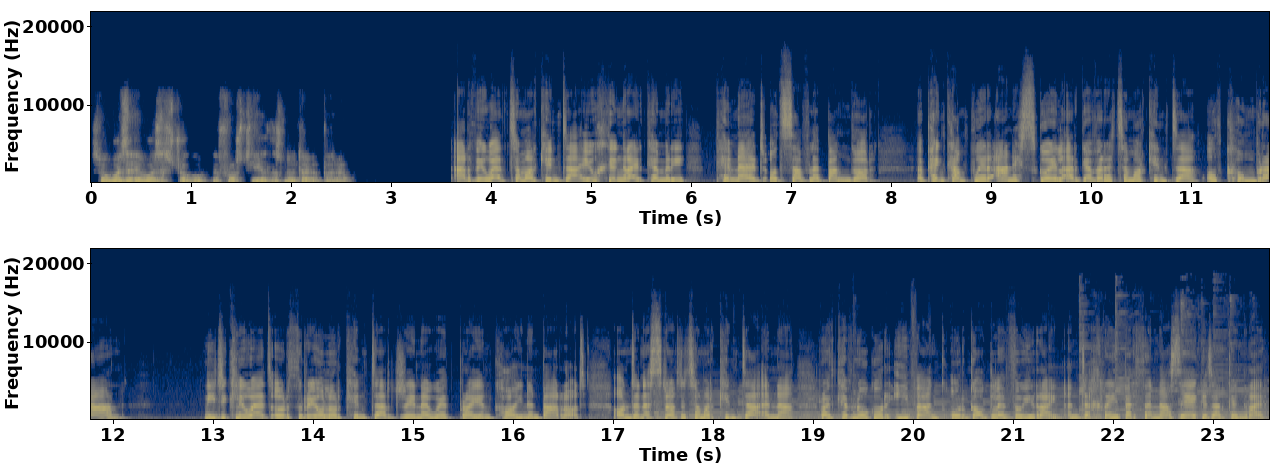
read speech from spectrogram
so it was it was a struggle the first year. There's no doubt about it. Ar ddiwedd tymor cynta uwch gyngrair Cymru, pumed oedd safle Bangor. Y pencampwyr anisgwyl ar gyfer y tymor cynta oedd Cwm Bran – Ni wedi clywed wrth reolwr cynta'r dre newydd Brian Coyne yn barod, ond yn ystod y tymor cynta yna, roedd cefnogwr ifanc o'r gogledd ddwyrain yn dechrau berthynas e gyda'r gyngrair.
